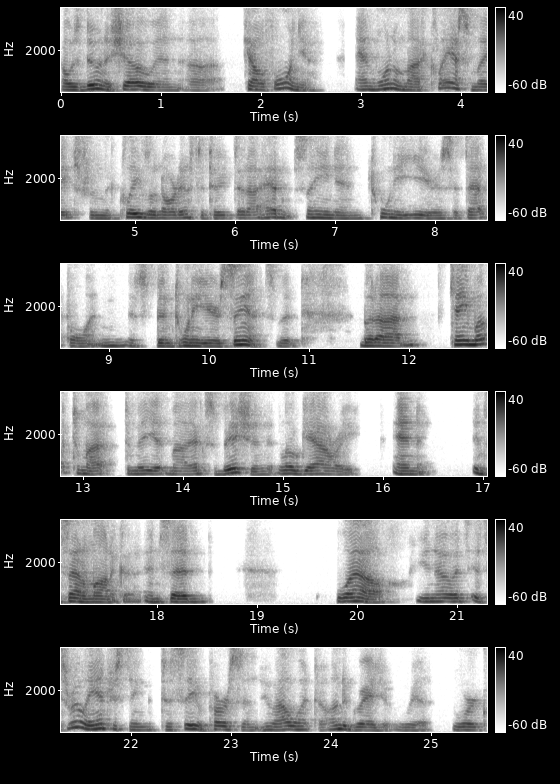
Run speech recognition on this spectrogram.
I was doing a show in uh, California and one of my classmates from the Cleveland Art Institute that I hadn't seen in 20 years at that point, and it's been 20 years since, but but I uh, came up to my to me at my exhibition at Lowe Gallery and in Santa Monica and said, "Wow, you know, it's it's really interesting to see a person who I went to undergraduate with work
